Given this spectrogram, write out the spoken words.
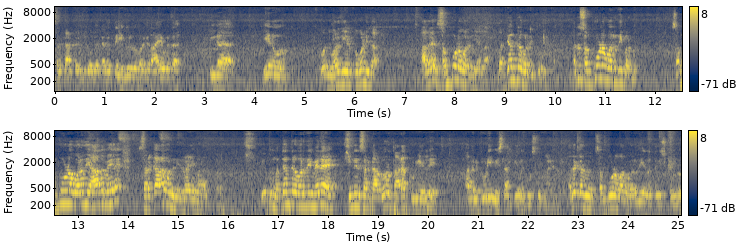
ಸರ್ಕಾರ ತೆಗೆದುಕೊಳ್ಬೇಕಾಗುತ್ತೆ ಹಿಂದುಳಿದ ವರ್ಗದ ಆಯೋಗದ ಈಗ ಏನು ಒಂದು ವರದಿಯನ್ನು ತಗೊಂಡಿದ್ದ ಆದರೆ ಸಂಪೂರ್ಣ ವರದಿ ಅಲ್ಲ, ಮಧ್ಯಂತರ ವರದಿ ತಗೊಂಡಿದ್ದ ಅದು ಸಂಪೂರ್ಣ ವರದಿ ಬರಬೇಕು ಸಂಪೂರ್ಣ ವರದಿ ಆದ ಮೇಲೆ ಸರ್ಕಾರ ಒಂದು ನಿರ್ಣಯ ಮಾಡೋದಕ್ಕೆ ಬರಬೇಕು ಇವತ್ತು ಮಧ್ಯಂತರ ವರದಿ ಮೇಲೆ ಹಿಂದಿನ ಸರ್ಕಾರದವರು ತಾರಾಪುರಿಯಲ್ಲಿ ಅದನ್ನು ಟು ಡಿ ಮೀಸಲಾತಿಯನ್ನು ಘೋಷಣೆ ಮಾಡಿದರು. ಅದಕ್ಕೆ ಅದು ಸಂಪೂರ್ಣವಾದ ವರದಿಯನ್ನು ತೆಗೆಸಿಕೊಂಡು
